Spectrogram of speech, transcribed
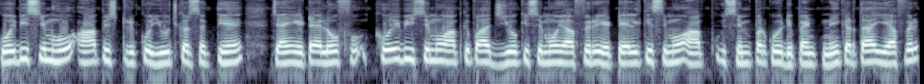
कोई भी सिम हो, आप इस ट्रिक को यूज़ कर सकते हैं, चाहे एयरटेल हो कोई भी सिम हो, आपके पास जियो की सिम हो या फिर एयरटेल की सिम हो, आप सिम पर कोई डिपेंड नहीं करता है, या फिर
